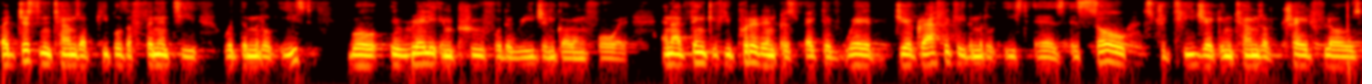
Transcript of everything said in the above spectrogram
but just in terms of people's affinity with the Middle East. will it really improve for the region going forward. And I think if you put it in perspective, where geographically the Middle East is, is so strategic in terms of trade flows,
